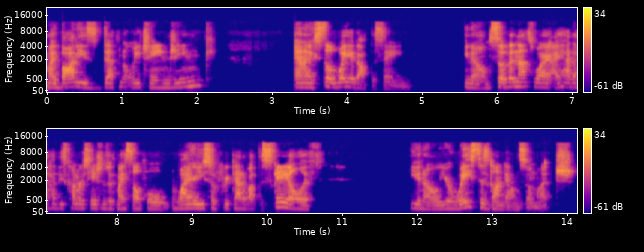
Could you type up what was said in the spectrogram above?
My body's definitely changing and I still weigh about the same. You know, so then that's why I had to have these conversations with myself. Well, why are you so freaked out about the scale if you know your waist has gone down so much?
